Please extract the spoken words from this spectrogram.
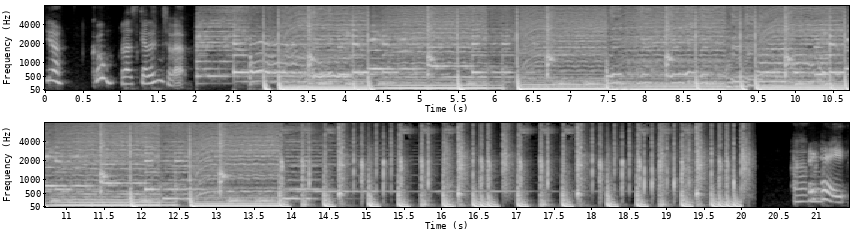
Yeah, cool. Let's get into it. Um, Okay,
